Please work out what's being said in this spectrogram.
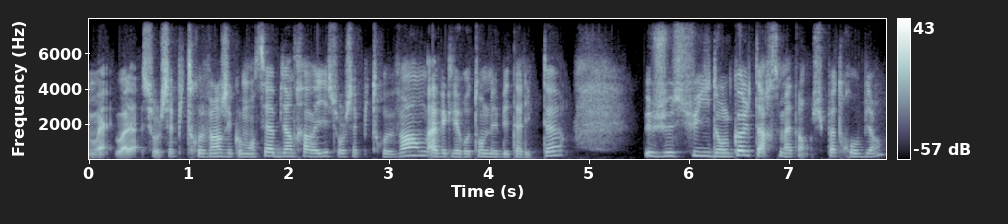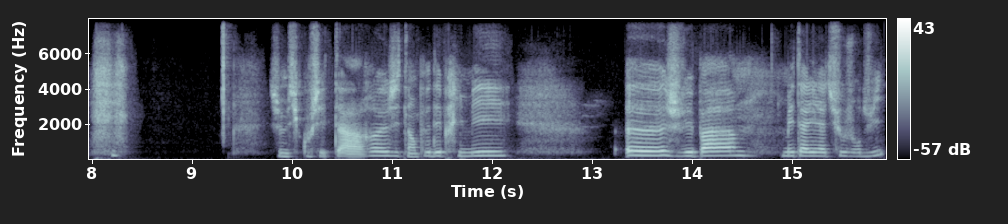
Ouais, voilà, sur le chapitre 20, j'ai commencé à bien travailler sur le chapitre 20 avec les retours de mes bêta lecteurs. Je suis dans le coltard ce matin, je suis pas trop bien. je me suis couchée tard, j'étais un peu déprimée. Euh, je vais pas m'étaler là-dessus aujourd'hui.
